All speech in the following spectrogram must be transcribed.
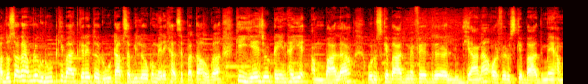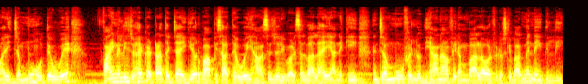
अब दोस्तों, अगर हम लोग रूट की बात करें तो रूट आप सभी लोगों को मेरे ख्याल से पता होगा कि ये जो ट्रेन है ये अम्बाला और उसके बाद में फिर लुधियाना और फिर उसके बाद में हमारी जम्मू होते हुए फाइनली जो है कटरा तक जाएगी और वापस आते हुए यहाँ से जो रिवर्सल वाला है, यानी कि जम्मू, फिर लुधियाना, फिर अम्बाला और फिर उसके बाद में नई दिल्ली।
